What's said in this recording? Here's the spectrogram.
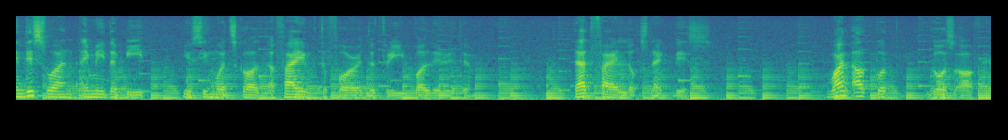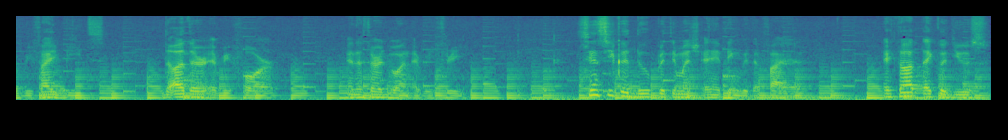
In this one, I made a beat using what's called a 5 to 4 to 3 polyrhythm. That file looks like this. One output goes off every 5 beats, the other every 4, and the third one every 3. Since you could do pretty much anything with a file, I thought I could use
